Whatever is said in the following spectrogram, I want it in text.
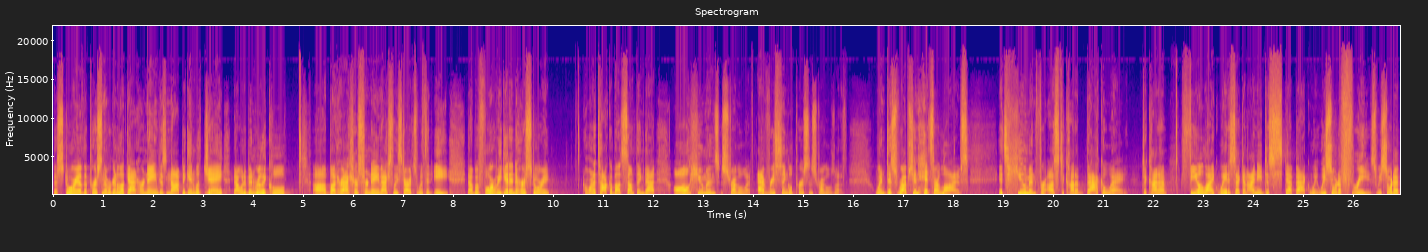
The story of the person that we're going to look at, her name does not begin with J. That would have been really cool. Uh, but her, her name actually starts with an E. Now, before we get into her story, I want to talk about something that all humans struggle with. Every single person struggles with when disruption hits our lives, it's human for us to kind of back away, to kind of feel like, wait a second, I need to step back. We, we sort of freeze. We sort of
